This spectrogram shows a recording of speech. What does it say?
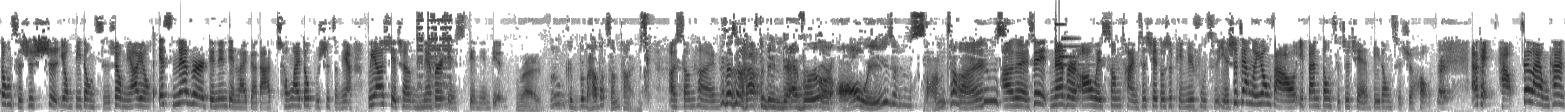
动词是是用 be 动词，所以我们要用 it's never 点点点来表达，从来都不是怎么样，不要写成 never is 点点点。Right. Okay, but how about sometimes? Uh, sometimes. It doesn't have to be never or always. Sometimes. 啊，对，所以 never, always, sometimes 这些都是频率副词，也是这样的用法哦。一般动词之前，be 动词之后。Right. OK，好，再来我们看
